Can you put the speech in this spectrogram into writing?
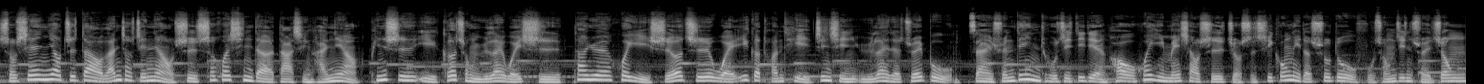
首先要知道，蓝脚尖鸟是社会性的大型海鸟，平时以各种鱼类为食，大约会以十二只为一个团体进行鱼类的追捕。在选定突击地点后，会以每小时九十七公里的速度俯冲进水中，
